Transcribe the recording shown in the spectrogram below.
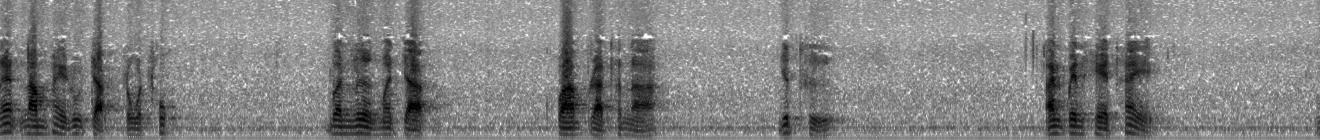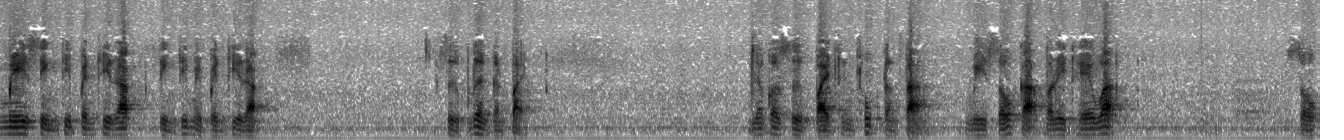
แนะนำให้รู้จักตัวทุกข์วันเรื่องมาจากความปรารถนา ยึดถือ อันเป็นเหตุให้มีสิ่งที่เป็นที่รัก สิ่งที่ไม่เป็นที่รัก สืบเรื่องกันไป แล้วก็สืบไปถึงทุกข์ต่าง ๆ มีโศกะบริเทวะ โศก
